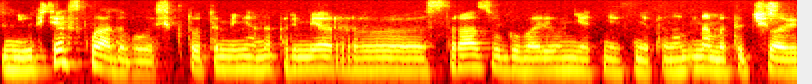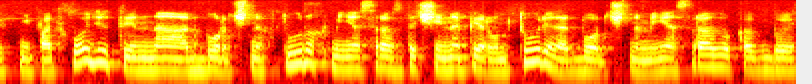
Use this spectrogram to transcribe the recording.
не у всех складывалось. Кто-то меня, например, сразу говорил, нет, нет, нет, нам, нам этот человек не подходит, и на отборочных турах меня сразу, точнее, на первом туре отборочном, меня сразу как бы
